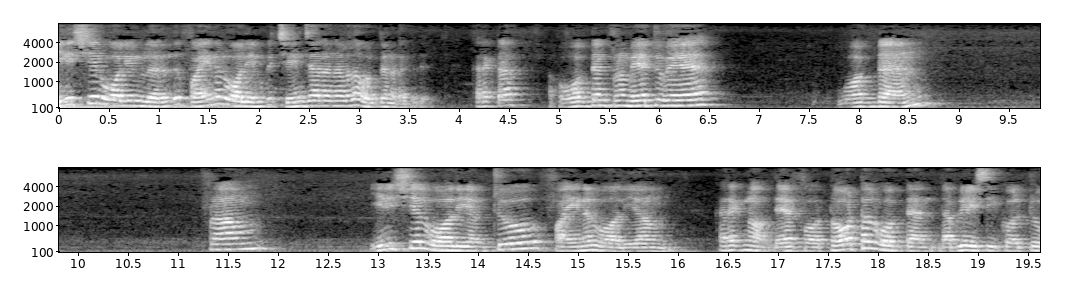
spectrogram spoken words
இனிஷியல் வால்யூம்ல இருந்து ஃபைனல் வால்யூமுக்கு சேஞ்ச் ஆனதுனால தான் ஒர்க் டன் நடக்குது. கரெக்டா அப்போ work done from where to where work done from initial volume to final volume. Correct no therefore total work done w is equal to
